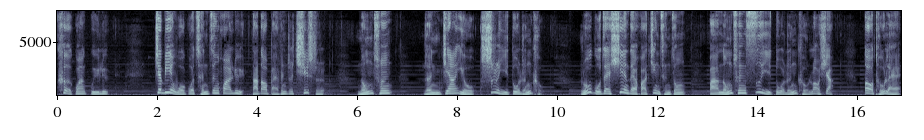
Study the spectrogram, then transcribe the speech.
客观规律。即便我国城镇化率达到百分之七十，农村仍将有四亿多人口。如果在现代化进程中把农村四亿多人口落下，到头来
